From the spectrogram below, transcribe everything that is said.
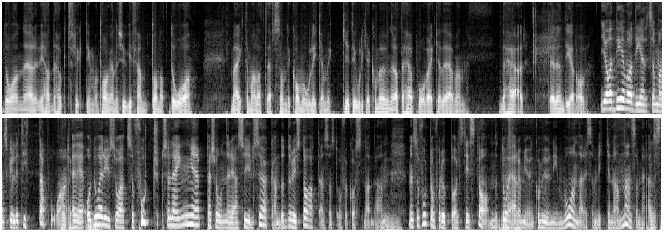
då när vi hade högt flyktingmottagande 2015 att då märkte man att eftersom det kom olika mycket till olika kommuner att det här påverkade även det här? Det är en del av... Ja, det var det som man skulle titta på. Okej. Eh, och då Mm. är det ju så att så fort, så länge personer är asylsökande, då är det staten som står för kostnaden. Mm. Men så fort de får uppehållstillstånd, då är de ju en kommuninvånare som vilken annan som helst.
